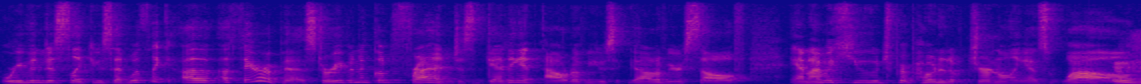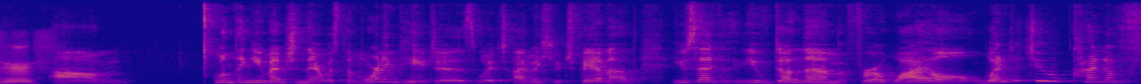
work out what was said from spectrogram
or even just like you said with like a, a therapist or even a good friend just getting it out of you out of yourself and i'm a huge proponent of journaling as well mm-hmm. um, one thing you mentioned there was the morning pages, which I'm a huge fan of. You said you've done them for a while. When did you kind of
